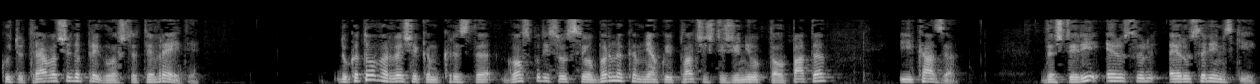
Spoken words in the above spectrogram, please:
които трябваше да преглъщат евреите. Докато вървеше към кръста, Господ Исус се обърна към някои плачещи жени от тълпата и каза, Дъщери Ерусалимски,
